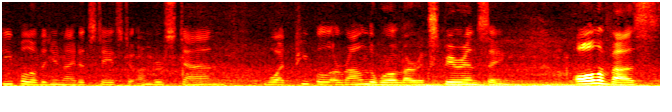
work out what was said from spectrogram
people of the United States to understand what people around the world are experiencing. All of us,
